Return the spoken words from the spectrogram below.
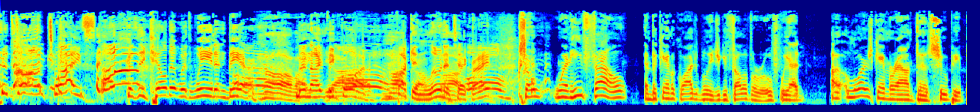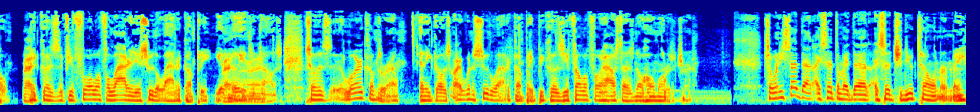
the dog twice because he killed it with weed and beer Oh, my the night God. before. Fucking the lunatic, right? So when he fell and became a quadriplegic, he fell off a roof. We had uh, lawyers came around to sue people Right. because if you fall off a ladder, you sue the ladder company. You get Right, millions right. of dollars. So this lawyer comes around and he goes, "All right, we're going to sue the ladder company because you fell off a house that has no homeowners insurance." So when he said that, I said to my dad, I said, "Should you tell him or me?"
